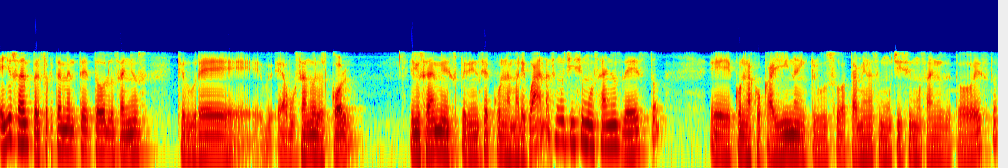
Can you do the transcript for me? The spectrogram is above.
ellos saben perfectamente todos los años que duré eh, abusando del alcohol. Ellos saben mi experiencia con la marihuana, hace muchísimos años de esto eh, con la cocaína incluso, también hace muchísimos años de todo esto.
